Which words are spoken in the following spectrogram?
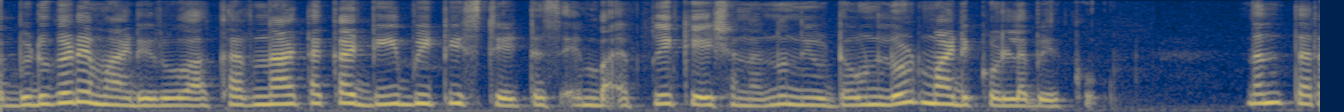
ಬಿಡುಗಡೆ ಮಾಡಿರುವ Karnataka D B T status ಎಂಬ ಅಪ್ಲಿಕೇಶನನ್ನು ನೀವು ಡೌನ್ಲೋಡ್ ಮಾಡಿಕೊಳ್ಳಬೇಕು. ನಂತರ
